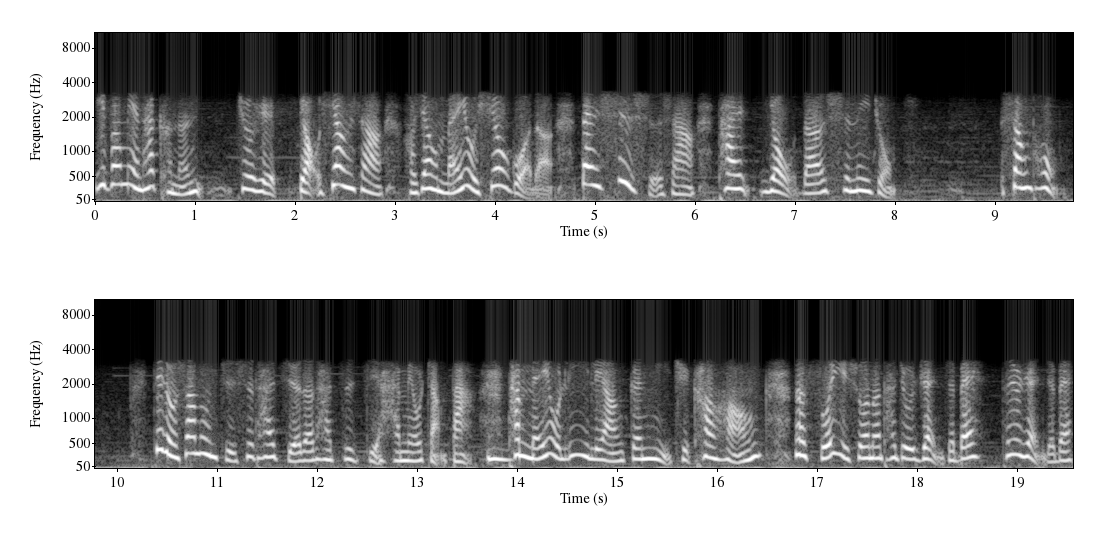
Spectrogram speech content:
一方面他可能就是表象上好像没有效果的，但事实上他有的是那种伤痛。这种伤痛只是他觉得他自己还没有长大，嗯他没有力量跟你去抗衡，那所以说呢，他就忍着呗，他就忍着呗。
